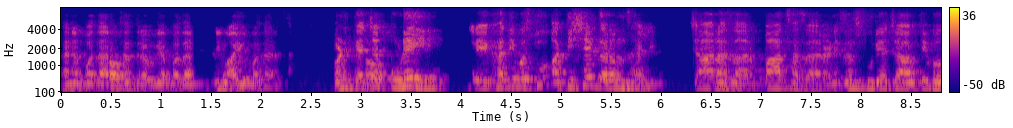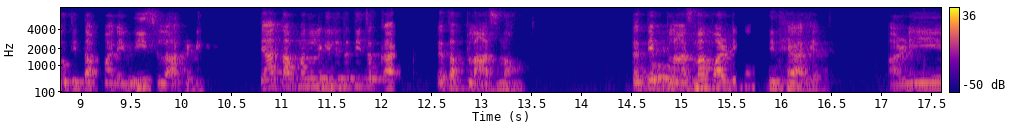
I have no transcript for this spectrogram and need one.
घनपदार्थ हो. द्रव्य पदार्थ आणि वायू पदार्थ पण त्याच्या हो. पुढेही जर एखादी वस्तू अतिशय गरम झाली चार हजार पाच हजार आणि जर सूर्याच्या अवतीभोवती तापमान आहे वीस लाख डिग्री त्या तापमानाला गेली तर तिचं काय त्याचा प्लाझ्मा होतो तर ते हो. प्लाझ्मा पार्टिकल तिथे आहेत आणि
